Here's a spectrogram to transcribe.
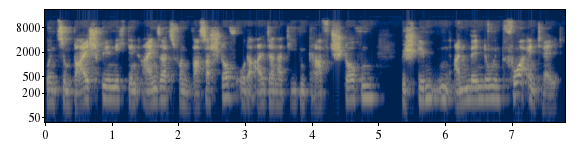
und zum Beispiel nicht den Einsatz von Wasserstoff oder alternativen Kraftstoffen bestimmten Anwendungen vorenthält.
